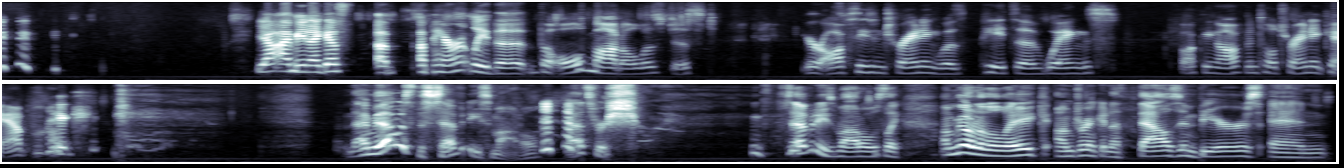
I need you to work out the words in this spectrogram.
yeah, I mean, I guess uh, apparently the the old model was just your off season training was pizza, wings, fucking off until training camp. Like, I mean, that was the '70s model. That's for sure. 70s model was like, I'm going to the lake, I'm drinking a thousand beers, and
